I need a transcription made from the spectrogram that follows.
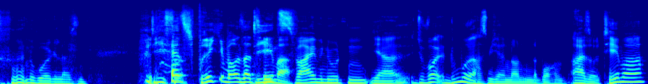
in Ruhe gelassen. Die, Jetzt sprich über unser die Thema. zwei Minuten, ja, du, du hast mich unterbrochen. Also, Thema,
